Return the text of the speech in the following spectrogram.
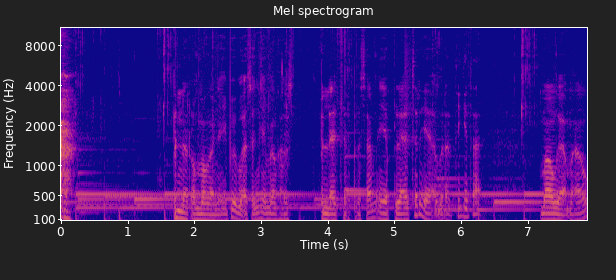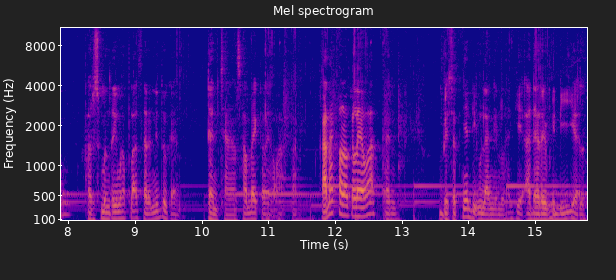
benar omongannya. Ibu bahasanya memang harus belajar bersama. Ya belajar ya berarti kita mau nggak mau harus menerima pelajaran itu kan. Dan jangan sampai kelewatan. Karena kalau kelewatan besoknya diulangin lagi ada remedial.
